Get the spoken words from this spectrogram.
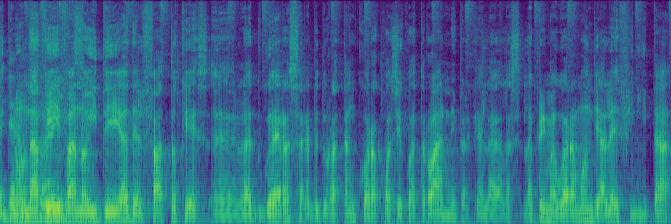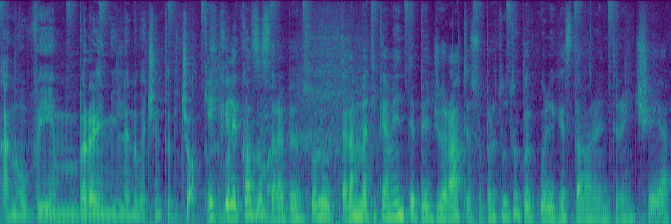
Ed non avevano idea del fatto che eh, la guerra sarebbe durata ancora quasi quattro anni perché la, la- la prima guerra mondiale è finita a novembre 1918. E che le cose male. sarebbero solo drammaticamente peggiorate, soprattutto per quelli che stavano in trincea.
